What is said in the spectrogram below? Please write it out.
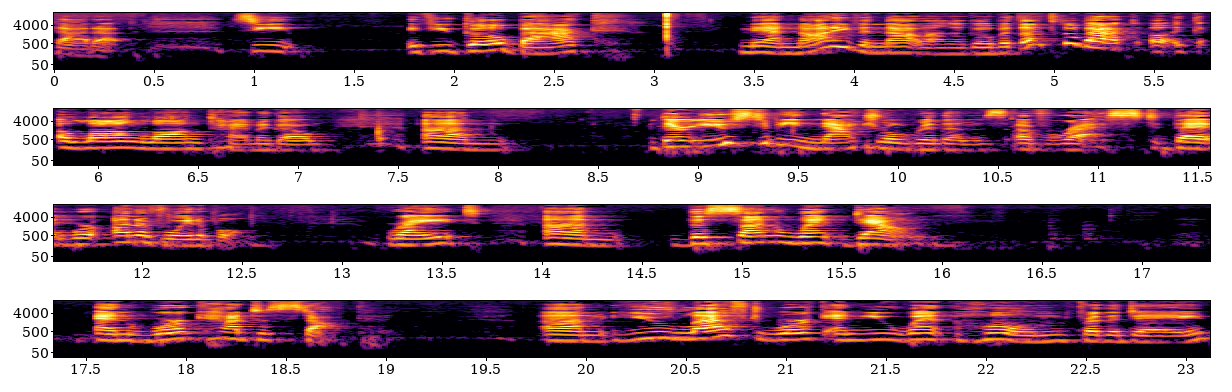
that up. See, if you go back, man, not even that long ago, but let's go back like a long, long time ago. Um, there used to be natural rhythms of rest that were unavoidable, right? Um, the sun went down and work had to stop. Um, you left work and you went home for the day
